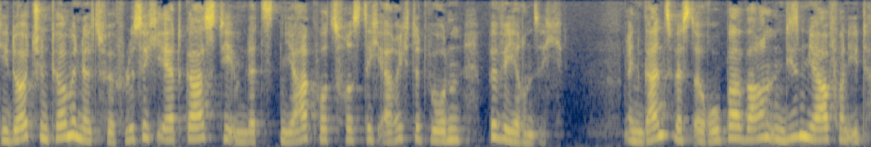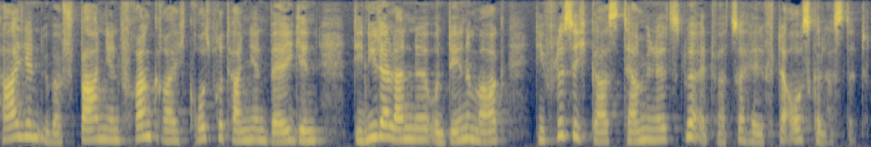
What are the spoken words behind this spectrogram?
Die deutschen Terminals für Flüssigerdgas, die im letzten Jahr kurzfristig errichtet wurden, bewähren sich. In ganz Westeuropa waren in diesem Jahr von Italien über Spanien, Frankreich, Großbritannien, Belgien, die Niederlande und Dänemark die Flüssiggasterminals nur etwa zur Hälfte ausgelastet.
